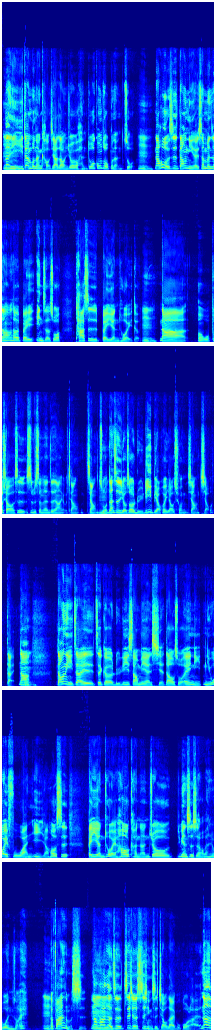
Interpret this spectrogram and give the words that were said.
那你一旦不能考驾照，你就有很多工作不能做。嗯，那或者是当你的身份证上他被印着说他是被验退的。嗯，那呃，我不晓得是是不是身份证上有这样这样做，但是有时候履历表会要求你这样交代。那当你在这个履历上面写到说，哎，你你未服完役，然后是被验退，然后可能就面试时老板就问你说，哎，那发生什么事？那他的这这些事情是交代不过来，那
